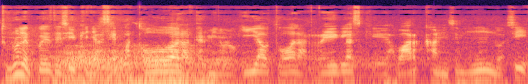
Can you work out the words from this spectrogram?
Tú no le puedes decir que ya sepa toda la terminología o todas las reglas que abarcan ese mundo así,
